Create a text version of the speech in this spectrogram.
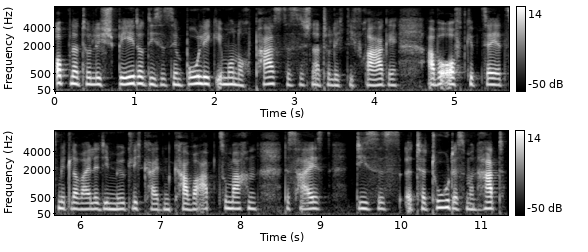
ob natürlich später diese Symbolik immer noch passt, das ist natürlich die Frage. Aber oft gibt es ja jetzt mittlerweile die Möglichkeit, ein Cover-up zu machen. Das heißt, dieses äh, Tattoo, das man hat,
